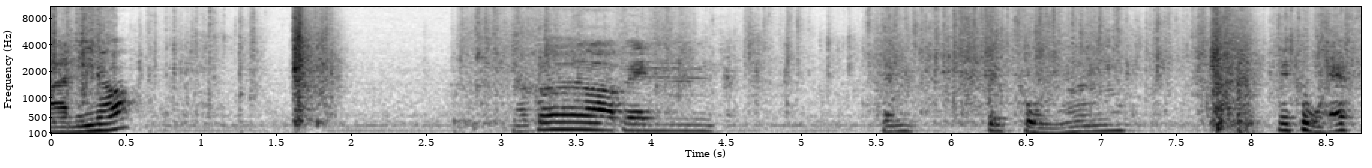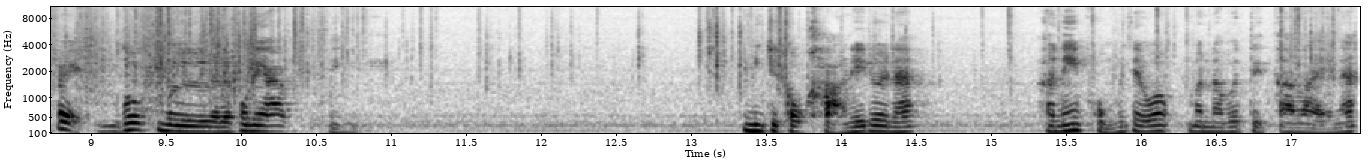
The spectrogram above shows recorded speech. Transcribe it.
มานี้เนาะ แล้วก็เป็น เป็นเป็นถุงเป็นถุงเอฟเฟกต์พวกมืออะไรพวกนี้ครับนี่มีจุดขาวๆนี่ด้วยนะ อันนี้ผมไม่ใช่ว่ามันเอาไปติดอะไรนะ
